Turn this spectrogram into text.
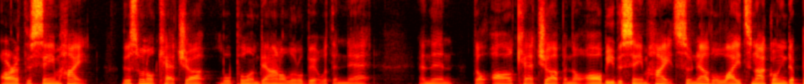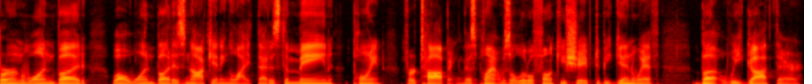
are at the same height? This one will catch up. We'll pull them down a little bit with the net, and then they'll all catch up and they'll all be the same height. So now the light's not going to burn one bud while one bud is not getting light. That is the main point for topping. This plant was a little funky shape to begin with, but we got there.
